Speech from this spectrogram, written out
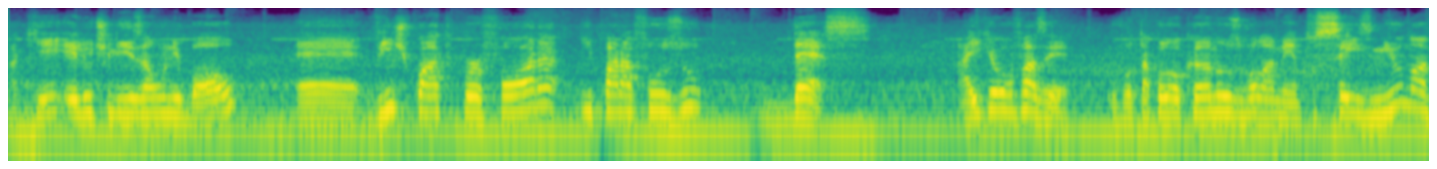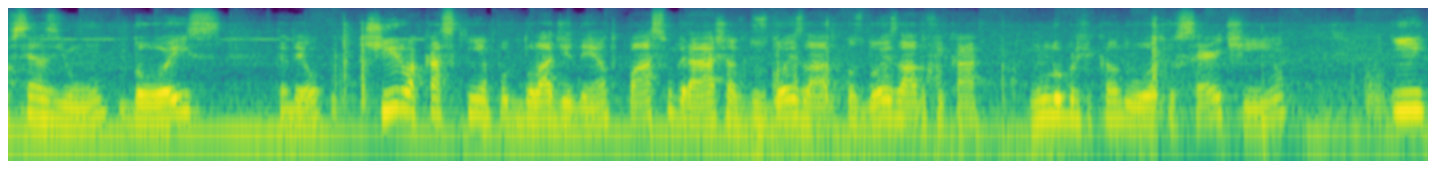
aqui ele utiliza um Uniball é, 24 por fora e parafuso 10. Aí que eu vou fazer? Eu vou estar tá colocando os rolamentos 6.901, 2, entendeu? Tiro a casquinha do lado de dentro, passo graxa dos dois lados, para os dois lados ficar um lubrificando o outro certinho. E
